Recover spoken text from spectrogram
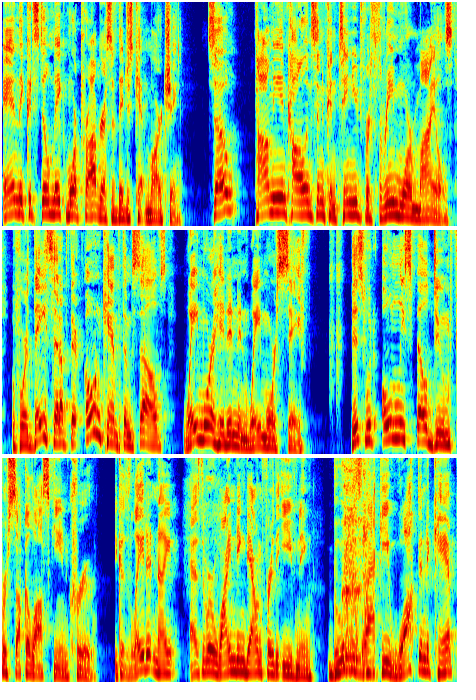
and they could still make more progress if they just kept marching. So Tommy and Collinson continued for three more miles before they set up their own camp themselves, way more hidden and way more safe. This would only spell doom for Sokolowski and crew, because late at night, as they were winding down for the evening, Boone and his lackey walked into camp,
